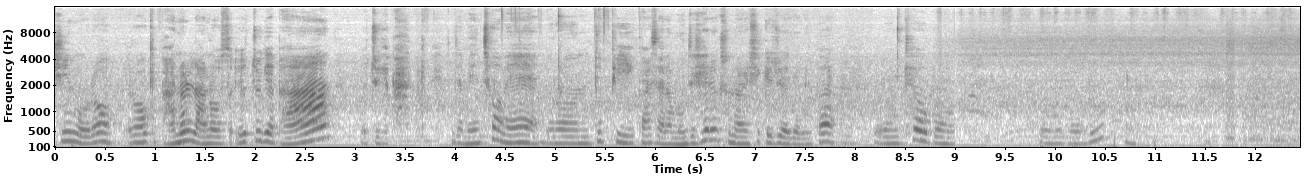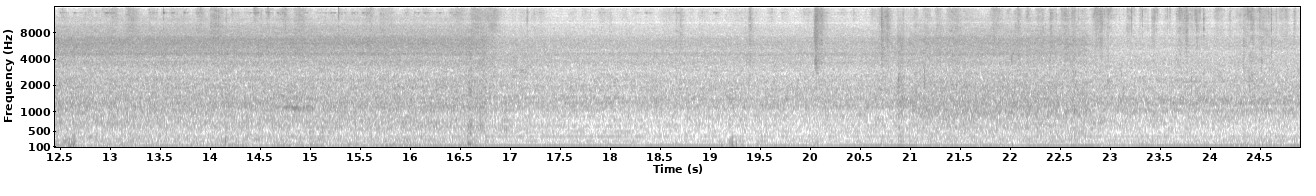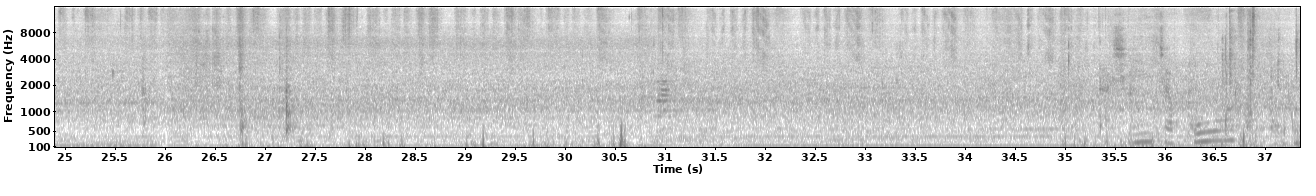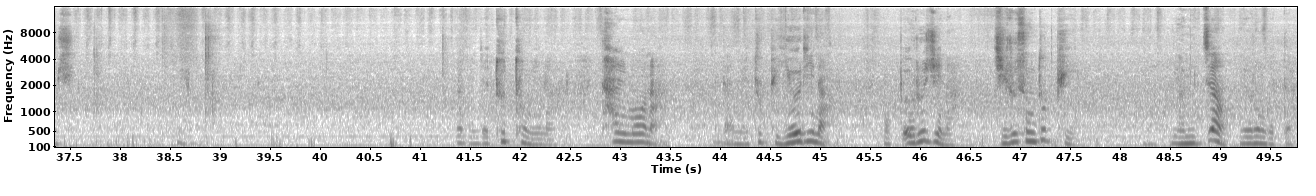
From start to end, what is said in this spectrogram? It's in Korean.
중심으로 이렇게 반을 나눠서 이쪽에 반, 이쪽에 반. 이제 맨 처음에 이런 두피 가사는 먼저 혈액 순환을 시켜줘야 되니까 이런 케어봉 요거를 다시 잡고 조금씩 이렇게. 그리고 이제 두통이나 탈모나 그다음에 두피 열이나 뭐 뾰루지나 지루성 두피 뭐 염증 이런 것들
